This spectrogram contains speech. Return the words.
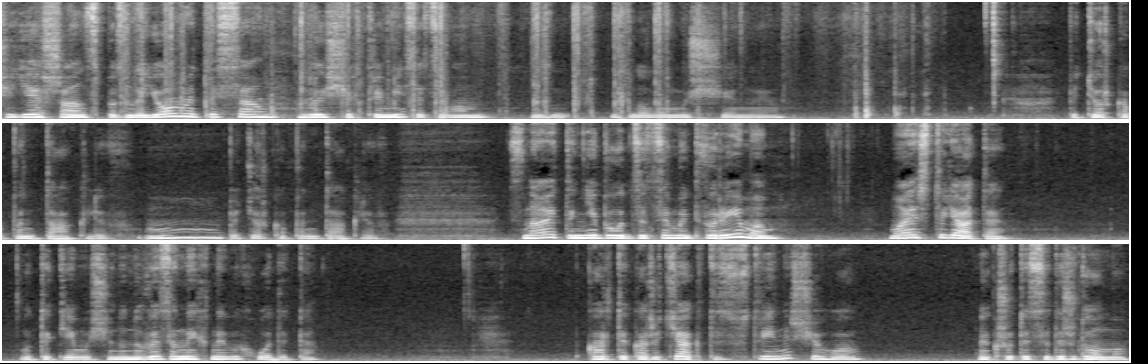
Чи є шанс познайомитися ближчих три місяці вам з, новим мужчиною? П'ятерка пентаклів. П'ятерка пентаклів. Знаєте, ніби от за цими дверима має стояти от такий мужчина, але ви за них не виходите. Карти кажуть, як ти зустрінеш його, якщо ти сидиш вдома,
